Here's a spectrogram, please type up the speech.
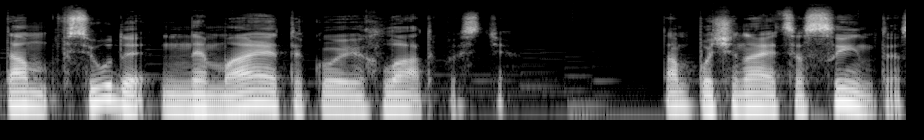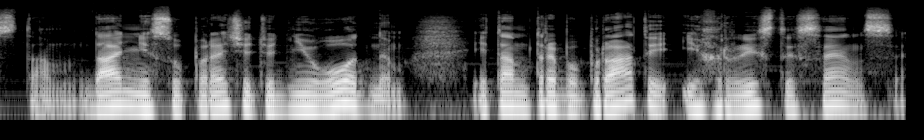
там всюди немає такої гладкості. Там починається синтез, там дані суперечать одні одним, і там треба брати і гристи сенси.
